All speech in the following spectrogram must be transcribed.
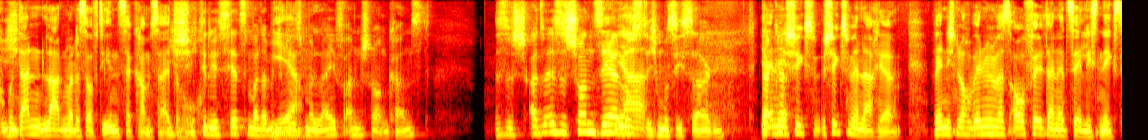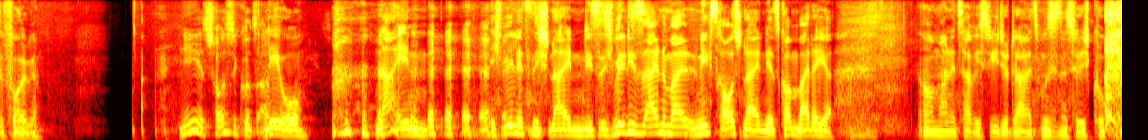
Und dann laden wir das auf die Instagram-Seite Ich hoch. schicke dir das jetzt mal, damit Yeah. du das mal live anschauen kannst. Es ist, also es ist schon sehr Ja. lustig, muss ich sagen. Da Ja, nee, schick's, schick's mir nachher. Wenn ich noch, wenn mir was auffällt, dann erzähle ich's nächste Folge. nee, jetzt schau es dir kurz an. Leo. Nein, ich will jetzt nicht schneiden. Dieses, ich will dieses eine Mal nichts rausschneiden. Jetzt komm weiter hier. Oh Mann, jetzt habe ich das Video da. Jetzt muss ich natürlich gucken.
